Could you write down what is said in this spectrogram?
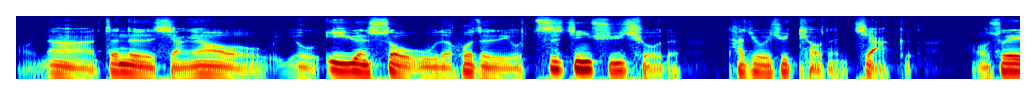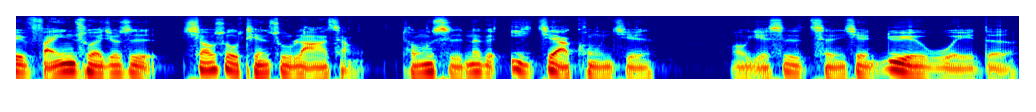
哦，那真的想要有意愿售屋的，或者有资金需求的，他就会去调整价格。哦，所以反映出来就是销售天数拉长，同时那个溢价空间哦也是呈现略微的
